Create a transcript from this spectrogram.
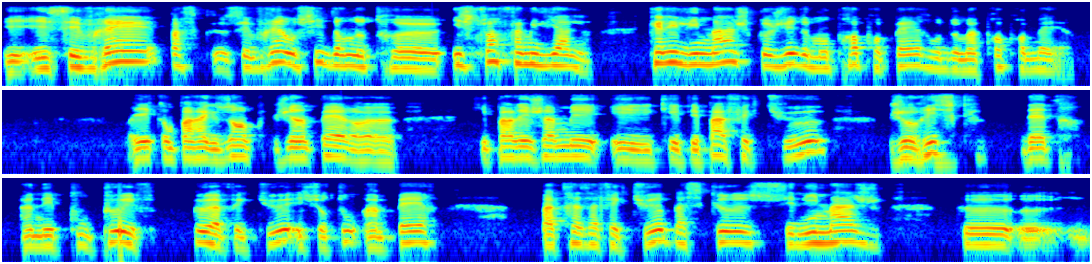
Et, c'est vrai parce que c'est vrai aussi dans notre histoire familiale. Quelle est l'image que j'ai de mon propre père ou de ma propre mère? Vous voyez, comme par exemple, j'ai un père qui parlait jamais et qui n'était pas affectueux, je risque d'être un époux peu affectueux et surtout un père pas très affectueux parce que c'est l'image que euh,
